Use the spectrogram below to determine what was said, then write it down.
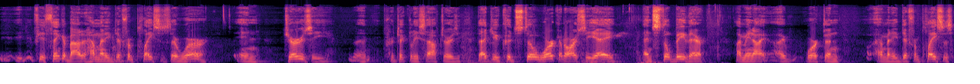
if you think about it, how many different places there were in Jersey, uh, particularly South Jersey, that you could still work at RCA and still be there. I mean, I, I worked in how many different places,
